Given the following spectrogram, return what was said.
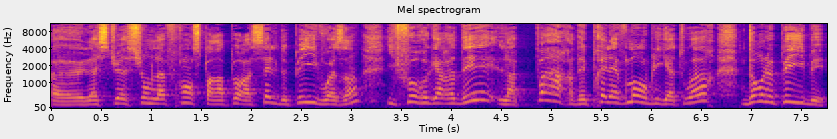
euh, la situation de la France par rapport à celle de pays voisins, il faut regarder la part des prélèvements obligatoires dans le PIB,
